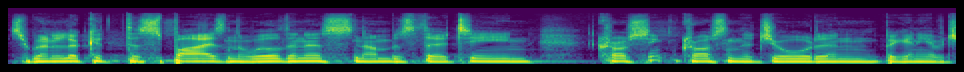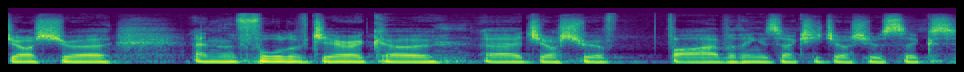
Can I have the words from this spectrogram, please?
So we're going to look at the spies in the wilderness, Numbers 13, crossing, crossing the Jordan, beginning of Joshua, and the fall of Jericho, uh, Joshua 5. I think it's actually Joshua 6.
